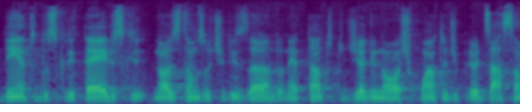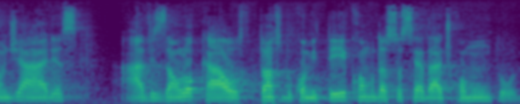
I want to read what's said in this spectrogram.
dentro dos critérios que nós estamos utilizando, né, tanto do diagnóstico quanto de priorização de áreas, a visão local, tanto do comitê como da sociedade como um todo.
